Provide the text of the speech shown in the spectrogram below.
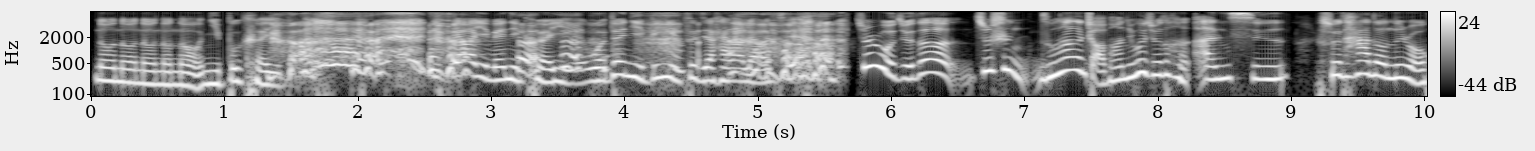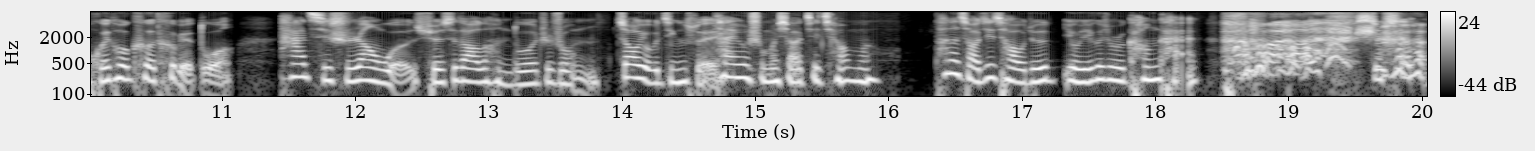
，no no no no no，你不可以，你不要以为你可以，我对你比你自己还要了解。就是我觉得，就是你从他那找房，你会觉得很安心，所以他的那种回头客特别多。他其实让我学习到了很多这种交友精髓。他有什么小技巧吗？他的小技巧，我觉得有一个就是慷慨，就是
